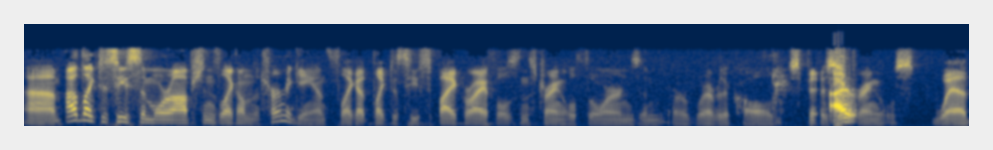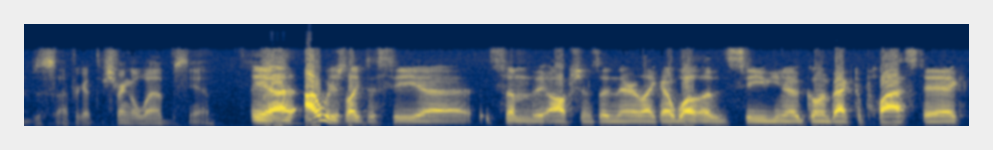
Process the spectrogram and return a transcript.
Um, I'd like to see some more options like on the Termagants. Like I'd like to see spike rifles and strangle thorns and or whatever they're called, Sp- I- strangles webs. I forget the strangle webs. Yeah. yeah. I I would just like to see uh, some of the options in there. Like I would to see you know going back to plastic.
